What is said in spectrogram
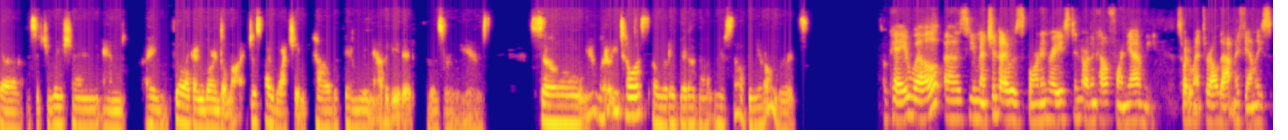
the situation. And I feel like I learned a lot just by watching how the family navigated those early years. So yeah, why don't you tell us a little bit about yourself in your own words? Okay, well, as you mentioned, I was born and raised in Northern California, and we sort of went through all that. My family's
